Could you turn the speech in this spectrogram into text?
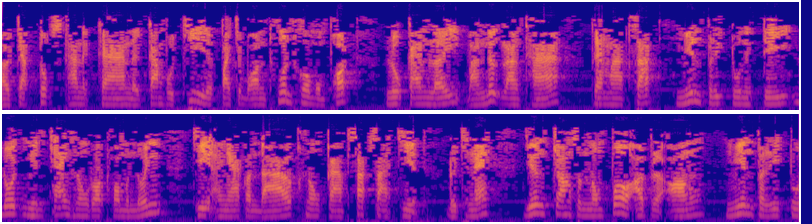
ដោយចាត់ទុកស្ថានភាពនៅកម្ពុជាបច្ចុប្បន្នធ្ងន់ធ្ងរបំផុតលោកកែមលីបានលើកឡើងថា ព្រះមហាក្សត្រមានព្រះរាជតួនាទីដូចមានចែងក្នុងរដ្ឋធម្មនុញ្ញជាអាជ្ញាកណ្ដាលក្នុងការផ្សះផ្សាជាតិដូច្នេះយើងចង់សំណូមពរឲ្យព្រះអង្គមានព្រះរាជតួ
